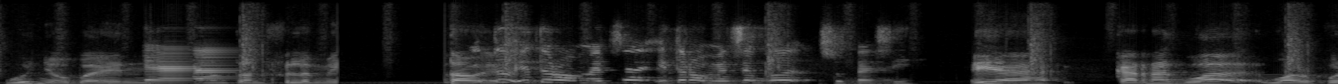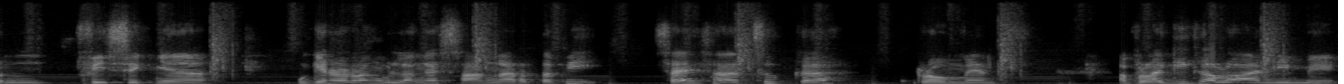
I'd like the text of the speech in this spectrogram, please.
Gue nyobain Ya. nonton film ini. Tahu ya? itu itu romansnya itu romansnya gue suka sih Iya, karena gue walaupun fisiknya mungkin orang bilangnya sangar, tapi saya sangat suka romance. Apalagi kalau anime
